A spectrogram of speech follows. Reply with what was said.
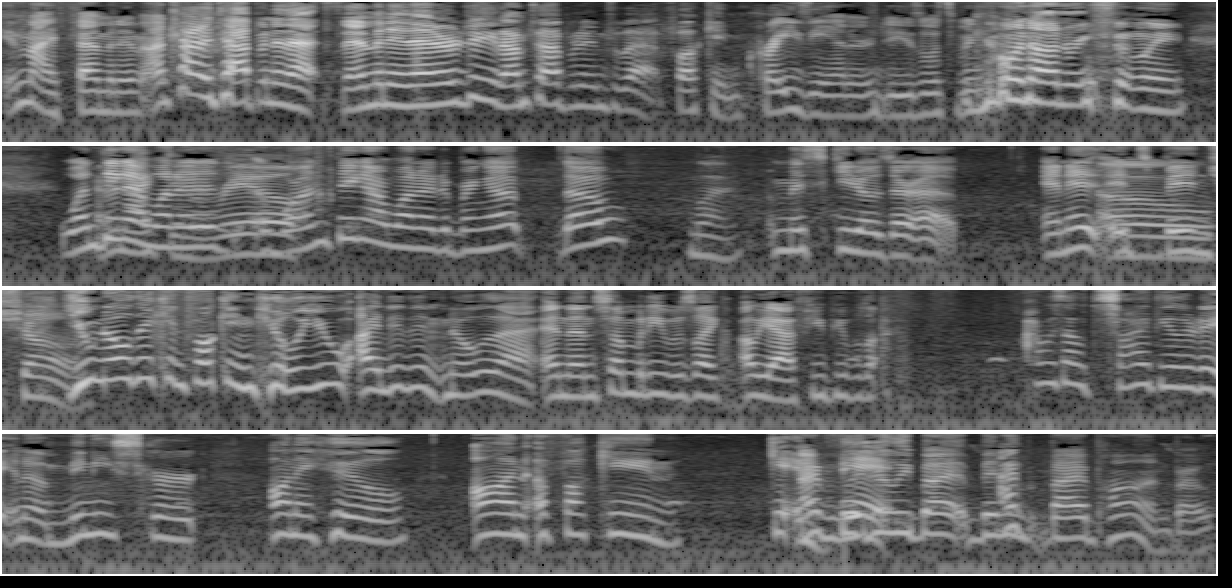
In my feminine, I'm trying to tap into that feminine energy, and I'm tapping into that fucking crazy energy. Is what's been going on recently. One thing I wanted, to, real. one thing I wanted to bring up though, What? mosquitoes are up, and it, it's been oh. shown. You know they can fucking kill you. I didn't know that. And then somebody was like, "Oh yeah, a few people." Died. I was outside the other day in a mini skirt on a hill on a fucking getting I've bit. literally by, been I've- by a pond, bro.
